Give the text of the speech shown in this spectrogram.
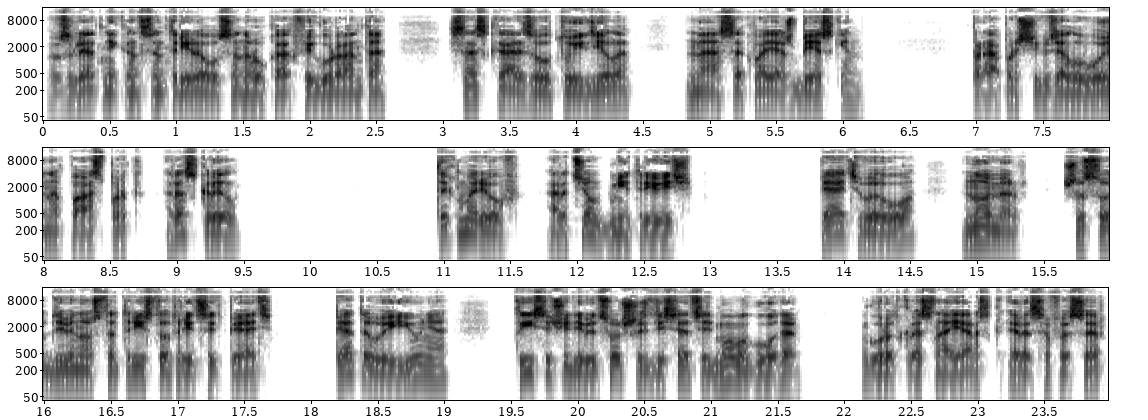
Взгляд не концентрировался на руках фигуранта, соскальзывал то и дело на саквояж Бескин. Прапорщик взял у воина паспорт, раскрыл. Токмарев Артем Дмитриевич. 5 ВО, номер 693-135, 5 июня 1967 года. Город Красноярск, РСФСР,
